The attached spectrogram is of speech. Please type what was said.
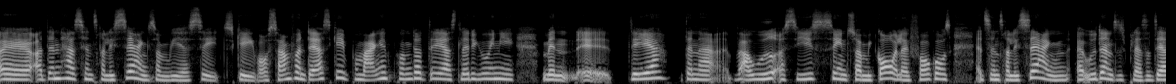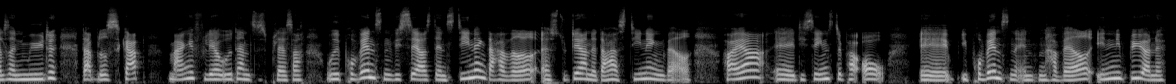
Øh, og den her centralisering, som vi har set ske i vores samfund, det er sket på mange punkter, det er jeg slet ikke uenig i. Men øh, det er, den er, var ude og sige sent som i går eller i forgårs, at centraliseringen af uddannelsespladser, det er altså en myte. Der er blevet skabt mange flere uddannelsespladser ude i provinsen. Vi vi ser også den stigning, der har været af studerende, der har stigningen været højere øh, de seneste par år øh, i provinsen, end den har været inde i byerne.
